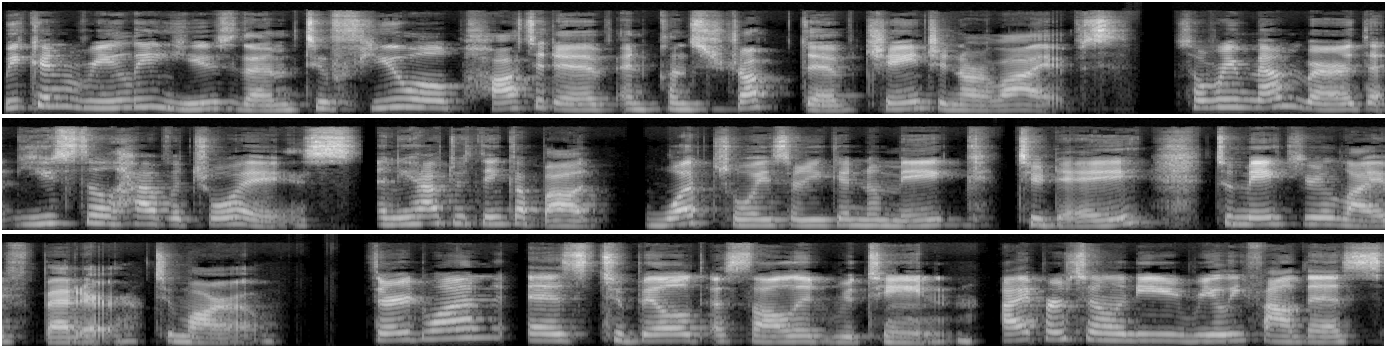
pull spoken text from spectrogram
we can really use them to fuel positive and constructive change in our lives. So remember that you still have a choice and you have to think about what choice are you going to make today to make your life better tomorrow. Third one is to build a solid routine. I personally really found this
